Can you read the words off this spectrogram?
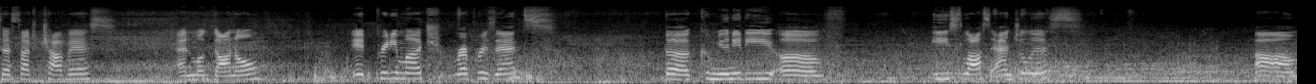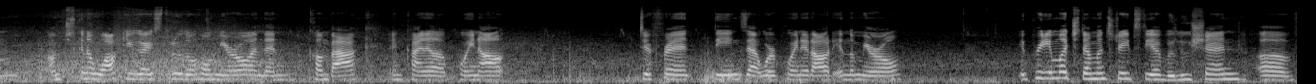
Cesar Chavez and McDonald. It pretty much represents the community of East Los Angeles. Um, I'm just gonna walk you guys through the whole mural and then come back and kind of point out different things that were pointed out in the mural. It pretty much demonstrates the evolution of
